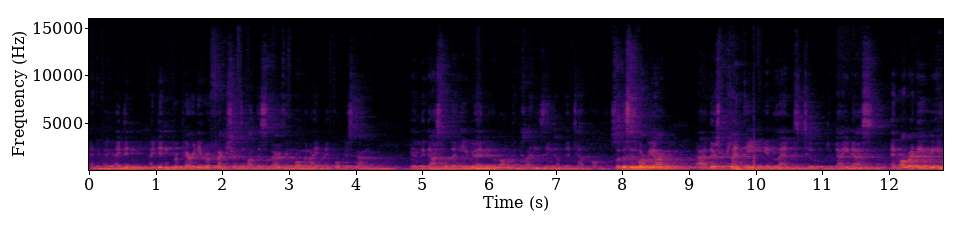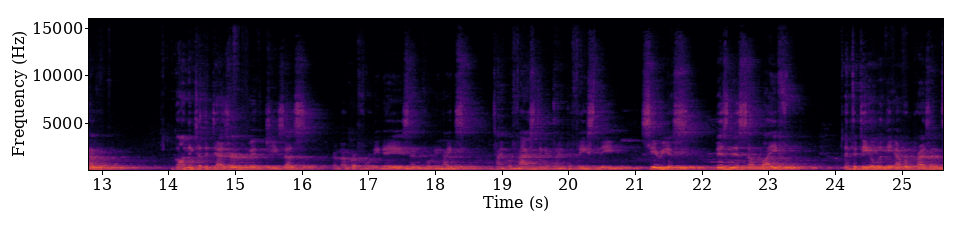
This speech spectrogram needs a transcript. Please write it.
anyway, I didn't, I didn't prepare any reflections about the Samaritan woman. I, I focused on the, the, gospel that he read about the cleansing of the temple. So this is where we are. Uh, there's plenty in Lent to, to guide us. And already we have gone into the desert with Jesus. Remember, 40 days and 40 nights, a time of fasting, a time to face the serious business of life and to deal with the ever present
